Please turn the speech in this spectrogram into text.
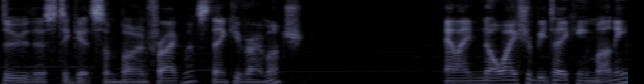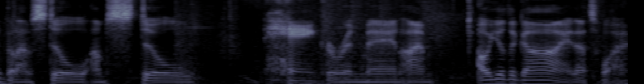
do this to get some bone fragments. Thank you very much. And I know I should be taking money, but I'm still I'm still hankering, man. I'm Oh, you're the guy. That's why.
